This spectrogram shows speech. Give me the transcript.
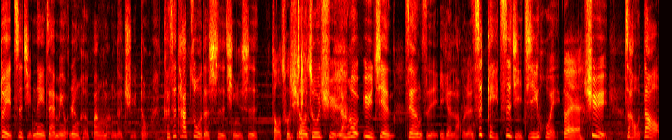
对自己内在没有任何帮忙的举动。可是他做的事情是走出去，走出去，然后遇见这样子一个老人，是给自己机会，对，去。找到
